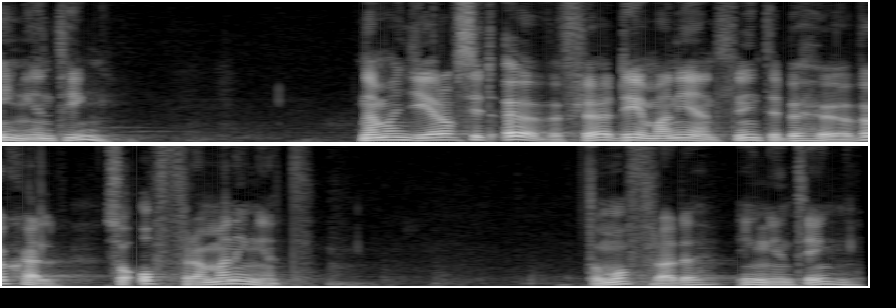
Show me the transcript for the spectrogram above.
ingenting. När man ger av sitt överflöd, det man egentligen inte behöver själv, så offrar man inget. De offrade ingenting.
